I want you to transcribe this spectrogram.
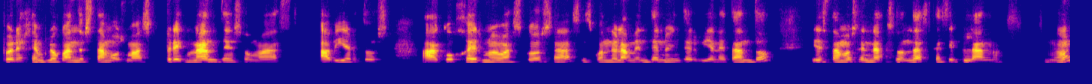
Por ejemplo, cuando estamos más pregnantes o más abiertos a acoger nuevas cosas, es cuando la mente no interviene tanto y estamos en las ondas casi planas. ¿no?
